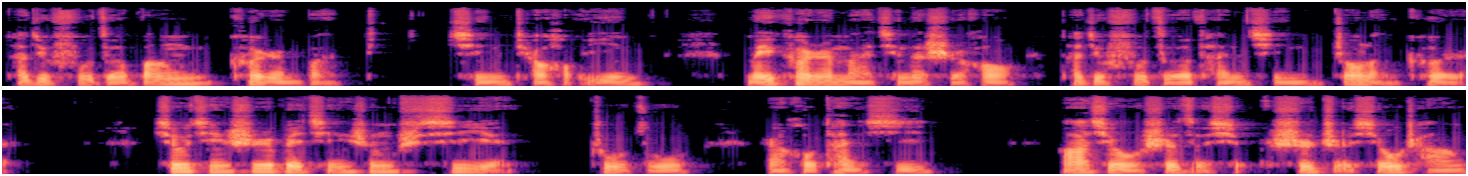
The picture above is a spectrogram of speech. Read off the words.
他就负责帮客人把琴调好音；没客人买琴的时候，他就负责弹琴招揽客人。修琴师被琴声吸引。驻足，然后叹息。阿秀十指修十指修长，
